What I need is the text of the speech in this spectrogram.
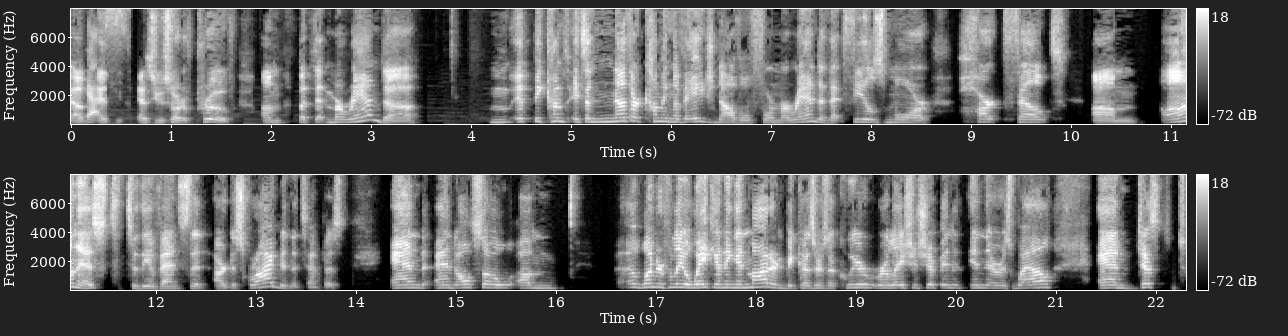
uh, yes. as, as you sort of prove. Um, but that Miranda, it becomes it's another coming of age novel for Miranda that feels more heartfelt, um, honest to the events that are described in the Tempest, and and also um, wonderfully awakening and modern because there's a queer relationship in in there as well. And just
